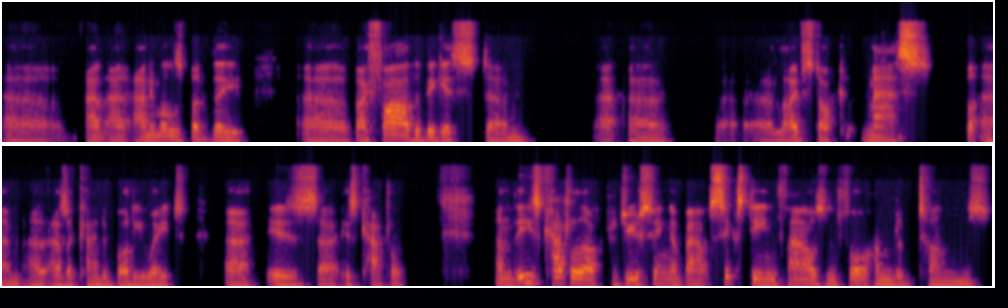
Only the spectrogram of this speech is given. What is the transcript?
an, animals, but the by far the biggest um, livestock mass um, as a kind of body weight is is cattle. And these cattle are producing about 16,400 tons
